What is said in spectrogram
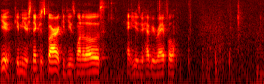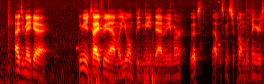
You, give me your Snickers bar, I could use one of those, can't use your heavy rifle. How'd you make out? Give me your Typhoon ammo, you won't me in that anymore. Whoops, that was Mr. Fumblefingers.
